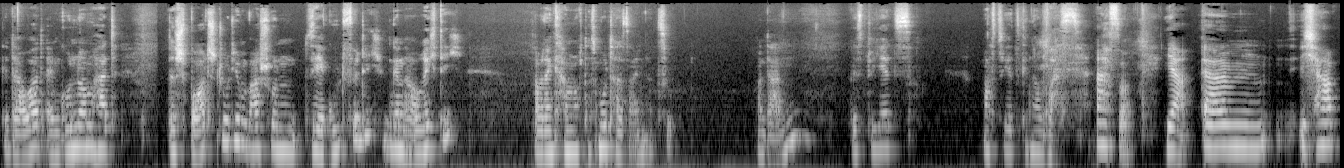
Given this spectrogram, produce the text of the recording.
gedauert. Im Grunde genommen hat das Sportstudium war schon sehr gut für dich, genau richtig. Aber dann kam noch das Muttersein dazu. Und dann bist du jetzt machst du jetzt genau was? Ach so, ja. Ähm, ich habe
